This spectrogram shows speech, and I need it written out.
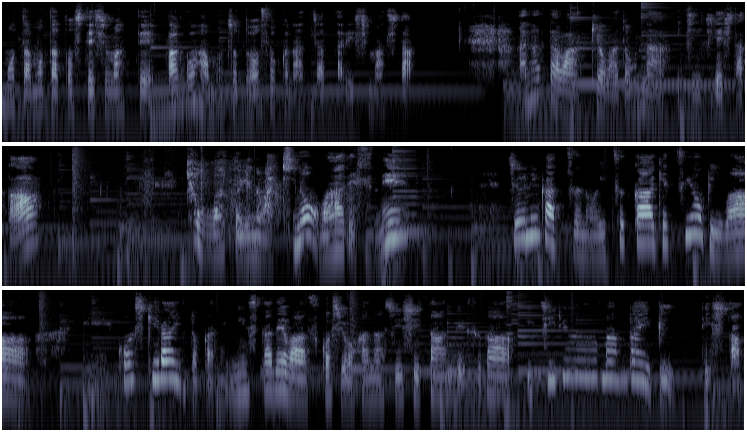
もたもたとしてしまって、晩ご飯もちょっと遅くなっちゃったりしました。あなたは今日はどんな一日でしたか？今日はというのは昨日はですね、12月の5日月曜日は、えー、公式 LINE とかね、インスタでは少しお話ししたんですが、一粒万倍日でした。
